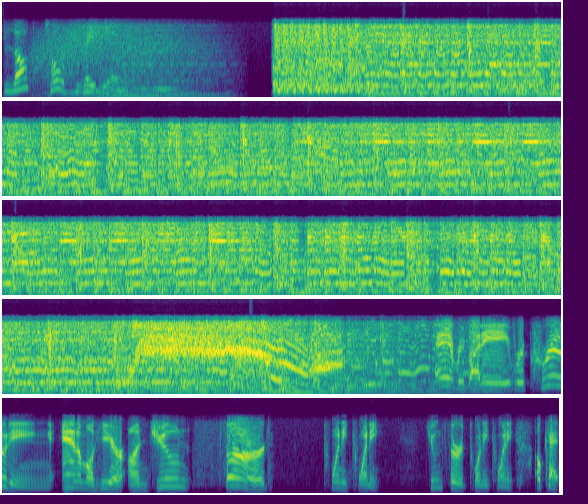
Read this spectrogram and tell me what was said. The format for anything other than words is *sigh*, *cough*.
Blog Talk Radio. Everybody, recruiting animal here on June 3rd, 2020. June 3rd, 2020. Okay.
